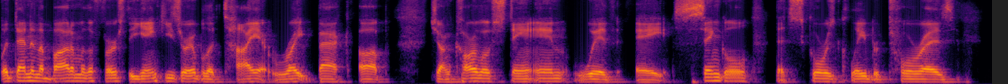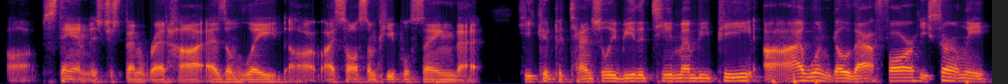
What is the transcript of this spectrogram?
But then in the bottom of the first, the Yankees are able to tie it right back up. Giancarlo Stanton with a single that scores Gleyber Torres. Uh, Stanton has just been red hot as of late. Uh, I saw some people saying that he could potentially be the team MVP. I wouldn't go that far. He's certainly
